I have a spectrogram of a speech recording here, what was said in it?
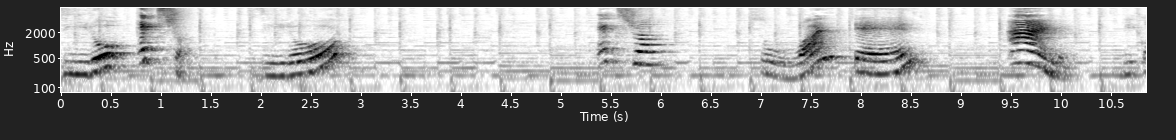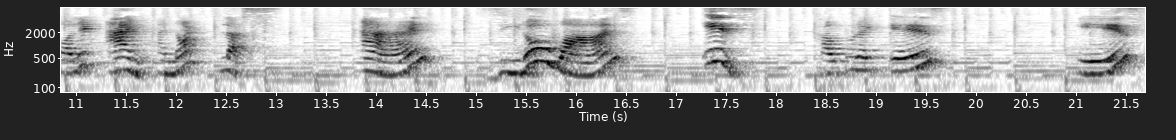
zero extra zero extra so 110 and we call it and and not plus and zero ones is how to write is is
